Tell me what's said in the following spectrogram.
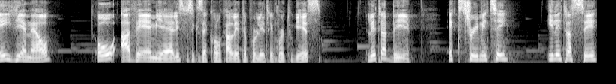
AVML, ou AVML, se você quiser colocar letra por letra em português. Letra B, Extremity. E letra C,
